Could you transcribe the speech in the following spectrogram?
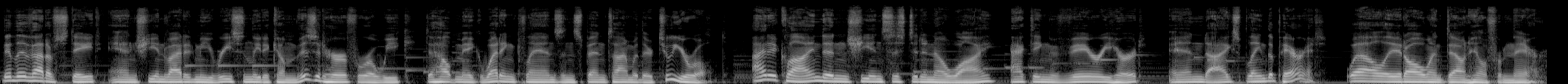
They live out of state, and she invited me recently to come visit her for a week to help make wedding plans and spend time with their two year old. I declined, and she insisted to know why, acting very hurt, and I explained the parrot. Well, it all went downhill from there.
